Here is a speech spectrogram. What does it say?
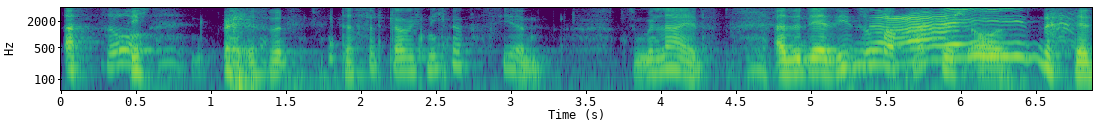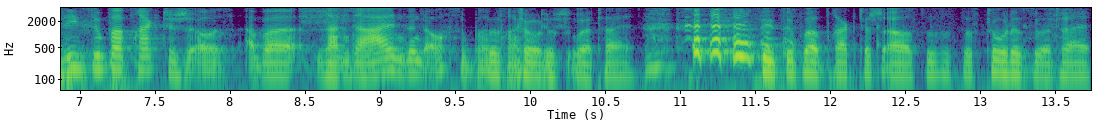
Ach so. das wird, das wird glaube ich, nicht mehr passieren. Es tut mir leid. Also der sieht super Nein! praktisch aus. Der sieht super praktisch aus. Aber Sandalen sind auch super Das praktisch. Todesurteil. Sieht super praktisch aus. Das ist das Todesurteil.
